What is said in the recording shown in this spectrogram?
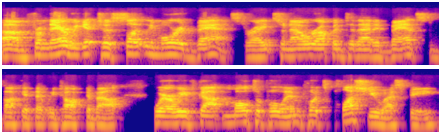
Um, from there, we get to slightly more advanced, right? So now we're up into that advanced bucket that we talked about, where we've got multiple inputs plus USB,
